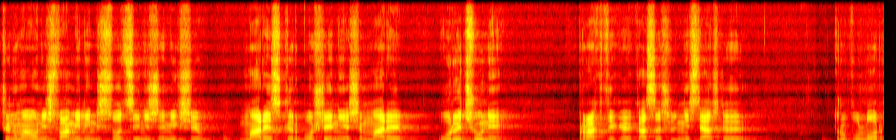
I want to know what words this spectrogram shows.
Și nu mai au nici familie, nici soții, nici nimic și mare scârboșenie și mare urăciune practică ca să-și liniștească trupul lor.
